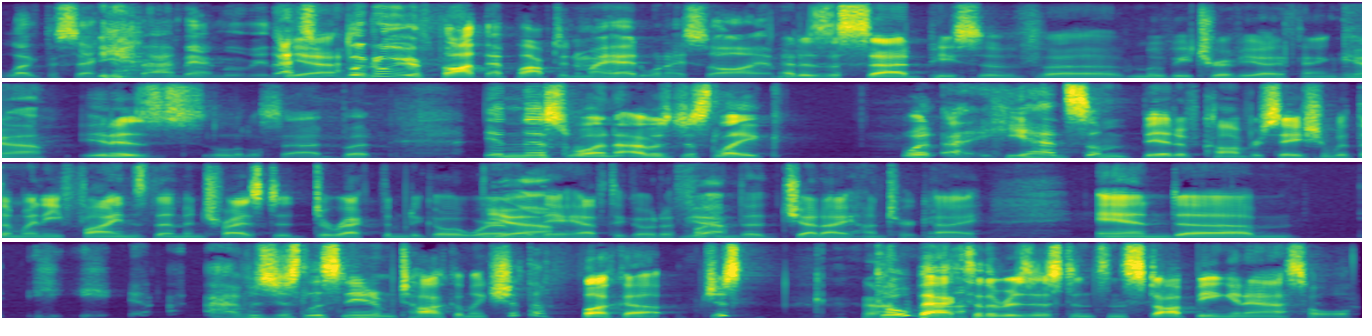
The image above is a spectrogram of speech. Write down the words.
like the second Batman movie. That's Yeah. literally the thought that popped into my head when I saw him. that is a sad piece of uh, movie trivia, I think. Yeah. it is a little sad, but in this one, I was just like, what? He had some bit of conversation with them when he finds them and tries to direct them to go wherever Yeah. they have to go to find Yeah. the Jedi Hunter guy, and um, he, he- I was just listening to him talk. I'm like, shut the fuck up, just. Go back to the resistance and stop being an asshole.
